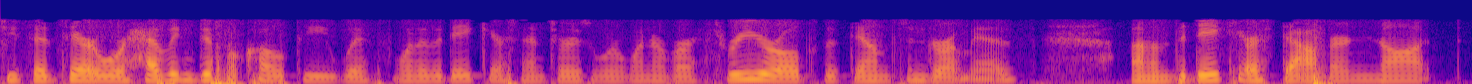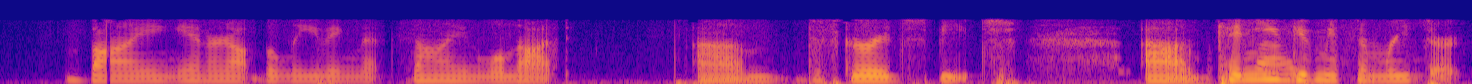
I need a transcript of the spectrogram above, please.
she said, Sara, we're having difficulty with one of the daycare centers where one of our three-year-olds with Down syndrome is. Um, the daycare staff are not buying in or not believing that sign will not um, discourage speech. Um, can you give me some research?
